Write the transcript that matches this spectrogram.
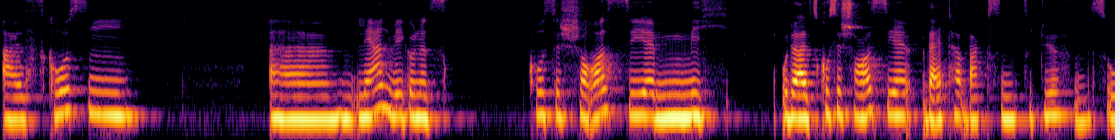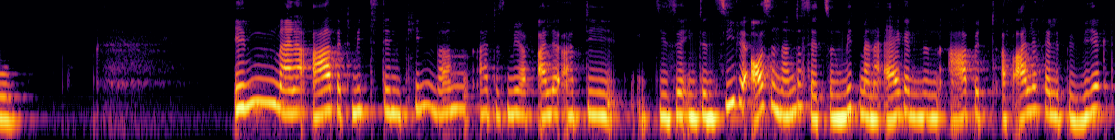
als großen ähm, Lernweg und als große Chance sehe, mich oder als große Chance sehe, weiter wachsen zu dürfen. So. In meiner Arbeit mit den Kindern hat es mir auf alle, hat die, diese intensive Auseinandersetzung mit meiner eigenen Arbeit auf alle Fälle bewirkt,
